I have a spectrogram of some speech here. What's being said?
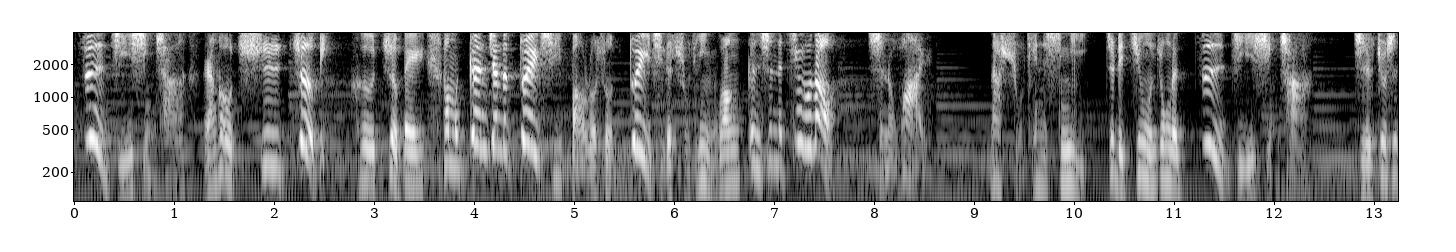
自己醒茶，然后吃这饼喝这杯，让我们更加的对齐保罗所对齐的属天眼光，更深的进入到神的话语，那属天的心意。这里经文中的自己醒察，指的就是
